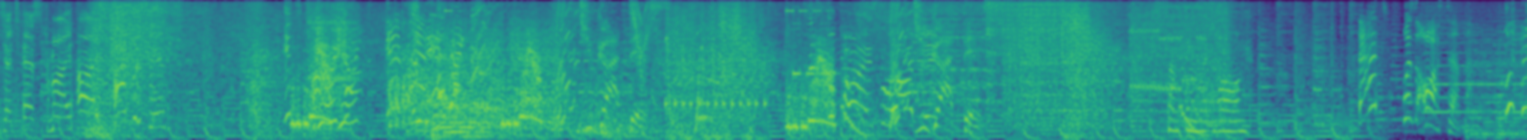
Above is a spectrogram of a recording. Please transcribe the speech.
to test my hypothesis! It's here. Get ready! You got this. You got this. Something went wrong. That was awesome.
